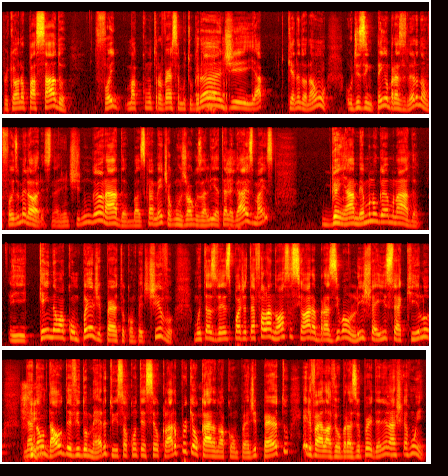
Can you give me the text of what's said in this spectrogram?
porque o ano passado foi uma controvérsia muito grande e a- querendo ou não, o desempenho brasileiro não foi dos melhores, né? A gente não ganhou nada, basicamente, alguns jogos ali até legais, mas ganhar mesmo não ganhamos nada. E quem não acompanha de perto o competitivo, muitas vezes pode até falar: nossa senhora, Brasil é um lixo, é isso, é aquilo, né? Não dá o devido mérito. Isso aconteceu, claro, porque o cara não acompanha de perto, ele vai lá ver o Brasil perdendo e ele acha que é ruim.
